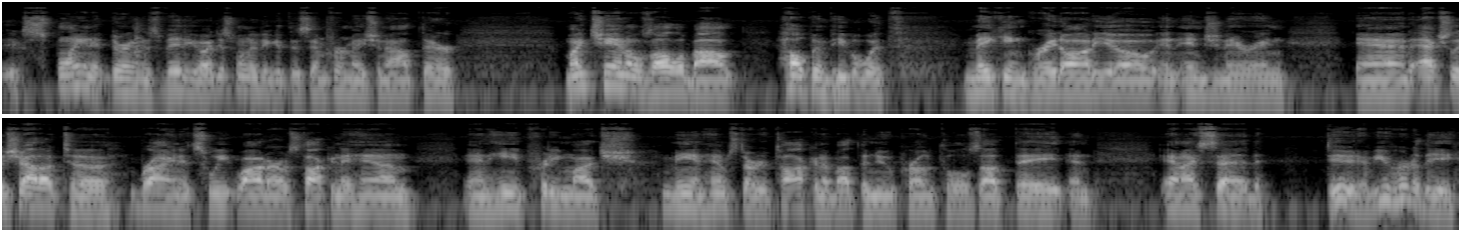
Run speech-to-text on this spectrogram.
explain it during this video. I just wanted to get this information out there. My channel is all about helping people with making great audio and engineering. And actually shout out to Brian at Sweetwater. I was talking to him and he pretty much, me and him started talking about the new Pro Tools update and and I said, dude, have you heard of the,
